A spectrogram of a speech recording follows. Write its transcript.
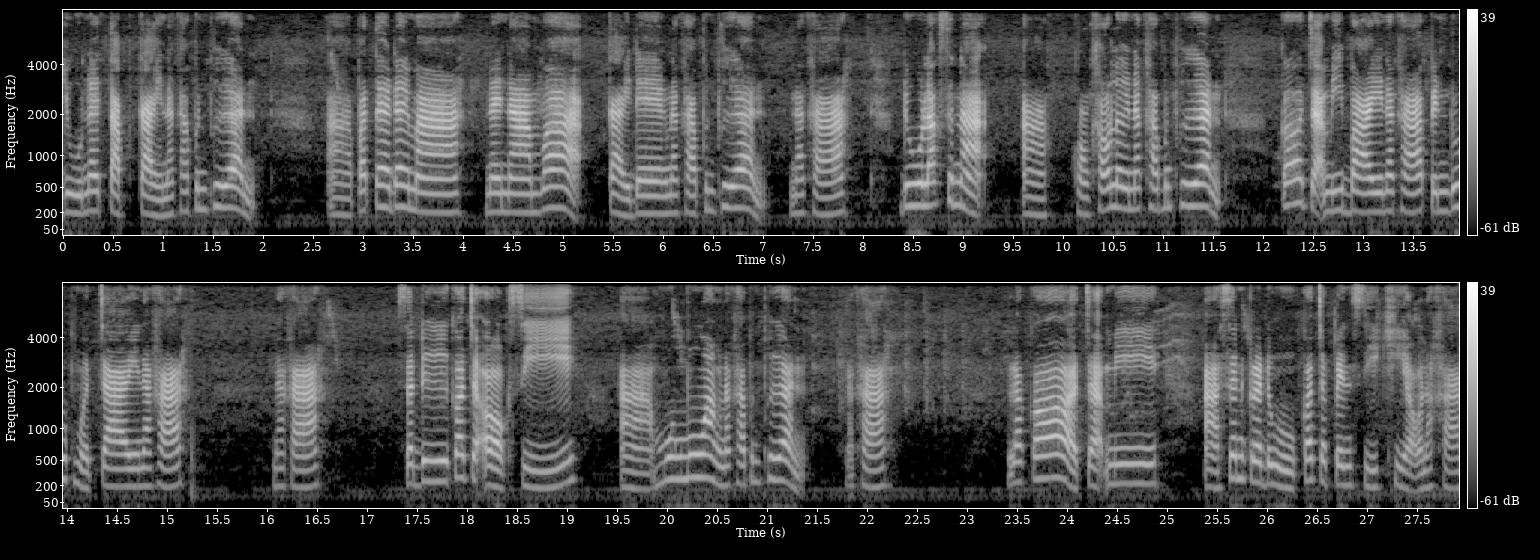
อยู่ในตับไก่นะคะเพื่อนๆ ป้าแต้ได้มาในนามว่าไก่แดงนะคะเพื่อนๆนะคะ ดูลักษณะอของเขาเลยนะคะเพื่อนๆก็จะมีใบนะคะเป็นรูปหัวใจนะคะนะคะ สะดือก็จะออกสีม่วงม่วงๆนะคะเพื่อนๆนะคะ แล้วก็จะมีเส้นกระดูกก็จะเป็นสีเขียวนะคะ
